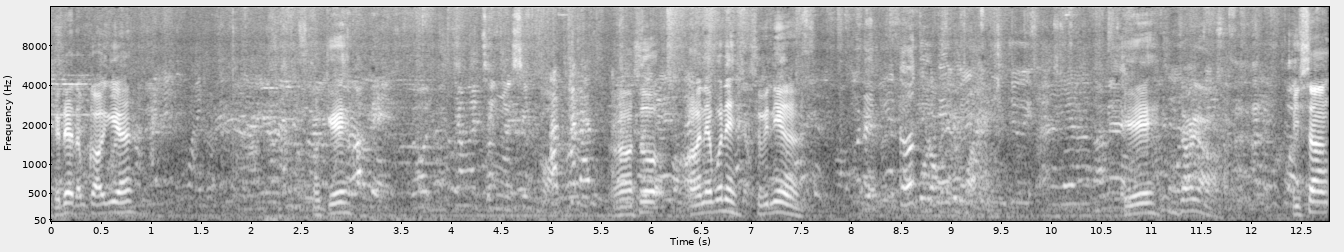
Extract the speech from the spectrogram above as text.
Kedai tak buka lagi ah. Okey. Ah, masuk. Ah, ni apa ni? Souvenir. Okey. Pisang.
